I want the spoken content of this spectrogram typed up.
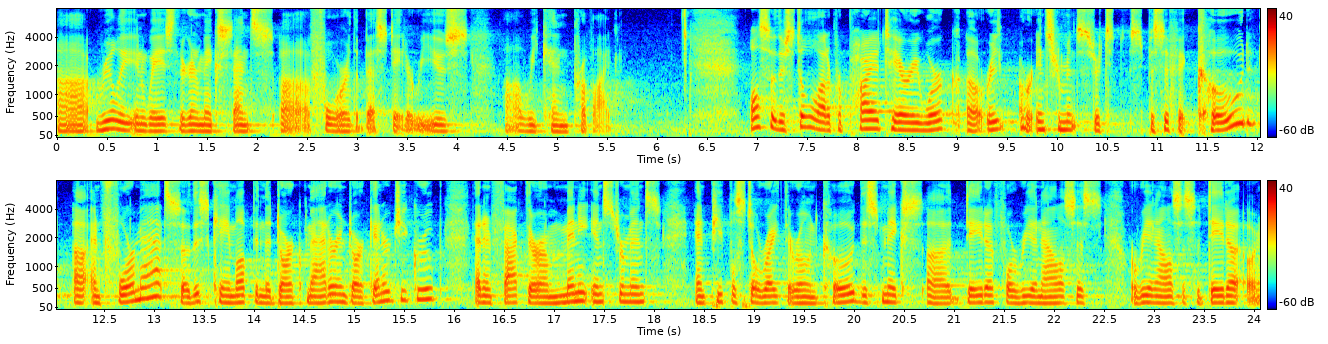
uh, really in ways that are going to make sense uh, for the best data reuse we can provide. Also, there's still a lot of proprietary work uh, or instrument-specific code uh, and formats. So this came up in the dark matter and dark energy group, that in fact there are many instruments and people still write their own code. This makes uh, data for reanalysis or reanalysis of data or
